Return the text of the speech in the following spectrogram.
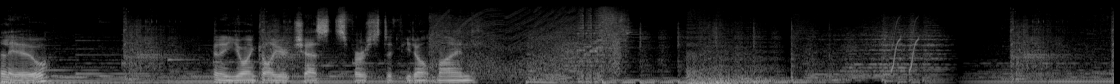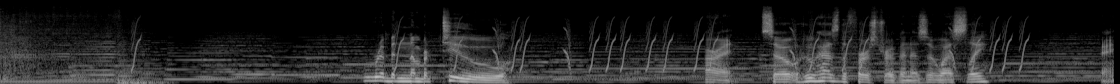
Hello. I'm gonna yoink all your chests first if you don't mind. Ribbon number two. All right, so who has the first ribbon? Is it Wesley? Okay,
